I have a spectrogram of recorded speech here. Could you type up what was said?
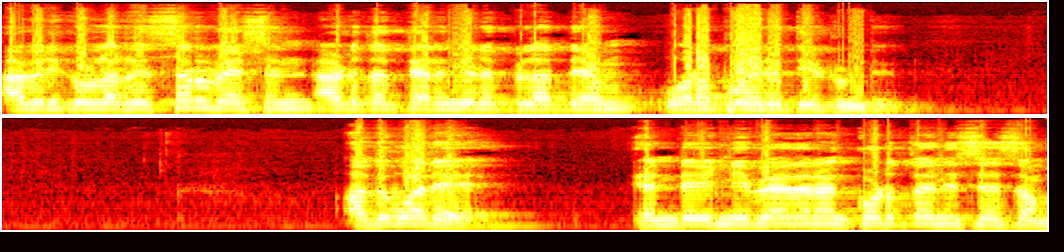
അവർക്കുള്ള റിസർവേഷൻ അടുത്ത തെരഞ്ഞെടുപ്പിൽ അദ്ദേഹം ഉറപ്പുവരുത്തിയിട്ടുണ്ട്. അതുപോലെ എന്റെ ഈ നിവേദനം കൊടുത്തതിന് ശേഷം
